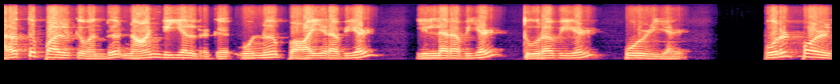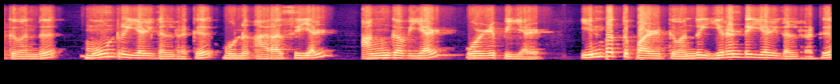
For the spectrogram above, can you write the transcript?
அறத்துப்பாலுக்கு வந்து நான்கு இயல் இருக்கு. ஒன்று பாயிரவியல் இல்லறவியல் துறவியல் ஊழியல். பொருட்பாலுக்கு வந்து மூன்று இயல்கள் இருக்கு. ஒன்று அரசியல் அங்கவியல் ஒழிப்பியல். இன்பத்து பாழுக்கு வந்து இரண்டு இயல்கள் இருக்கு.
